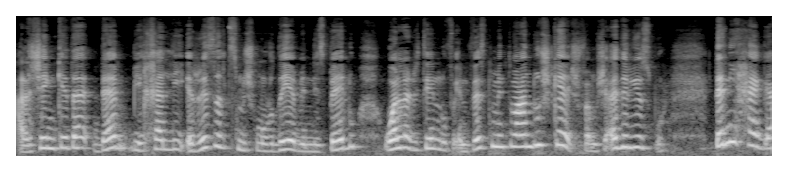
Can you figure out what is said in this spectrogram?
علشان كده ده بيخلي ال results مش مرضية بالنسبة له ولا return of investment ما عندوش كاش فمش قادر يصبر. تاني حاجة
